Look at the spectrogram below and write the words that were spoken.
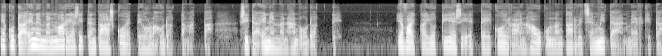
Ja kuta enemmän Marja sitten taas koetti olla odottamatta, sitä enemmän hän odotti. Ja vaikka jo tiesi, ettei koirain haukunnan tarvitse mitään merkitä,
